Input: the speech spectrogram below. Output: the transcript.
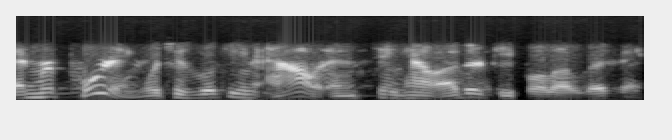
and reporting, which is looking out and seeing how other people are living.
